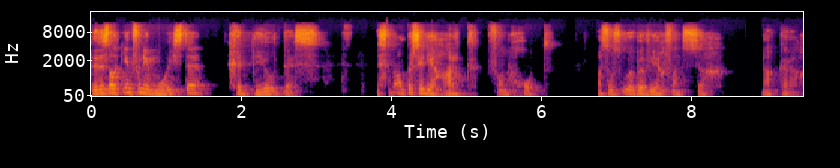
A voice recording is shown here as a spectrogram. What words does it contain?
Dit is dalk een van die mooiste gedeeltes. Is dit amper sê die hart van God as ons oë beweeg van sug na krag.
